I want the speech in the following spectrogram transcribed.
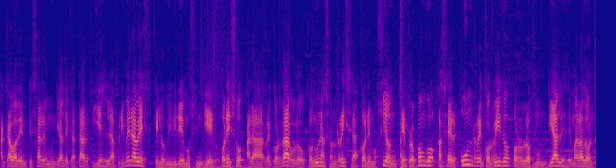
Acaba de empezar el Mundial de Qatar y es la primera vez que lo viviremos sin Diego. Por eso, para recordarlo con una sonrisa, con emoción, te propongo hacer un recorrido por los Mundiales de Maradona.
